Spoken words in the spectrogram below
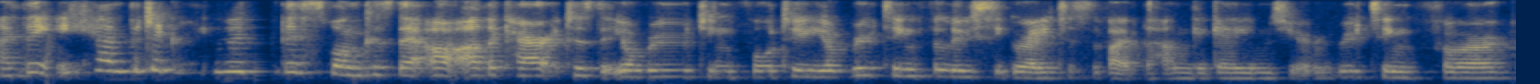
I think you can, particularly with this one, because there are other characters that you're rooting for too. You're rooting for Lucy Gray to survive the Hunger Games. You're rooting for.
